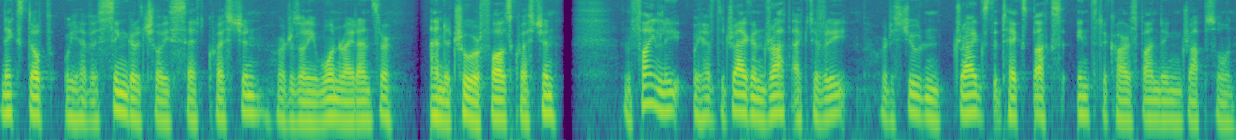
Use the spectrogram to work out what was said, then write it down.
Next up, we have a single choice set question where there's only one right answer and a true or false question. And finally, we have the drag and drop activity where the student drags the text box into the corresponding drop zone.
